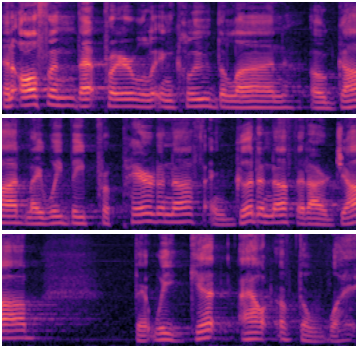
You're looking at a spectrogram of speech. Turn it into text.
And often that prayer will include the line, Oh God, may we be prepared enough and good enough at our job that we get out of the way,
